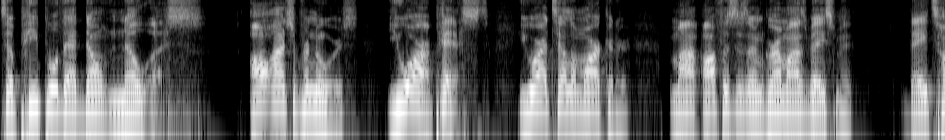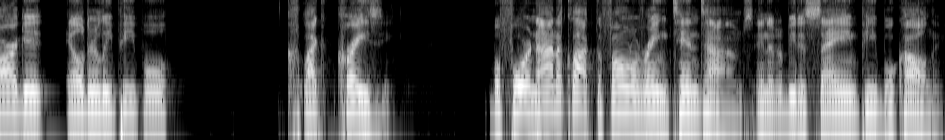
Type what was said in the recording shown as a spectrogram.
to people that don't know us. All entrepreneurs, you are a pest. You are a telemarketer. My office is in grandma's basement. They target elderly people like crazy. Before nine o'clock, the phone will ring 10 times and it'll be the same people calling.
